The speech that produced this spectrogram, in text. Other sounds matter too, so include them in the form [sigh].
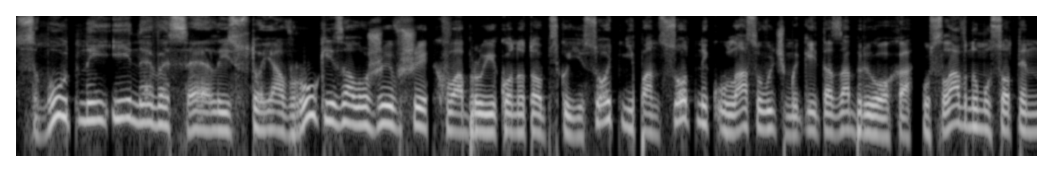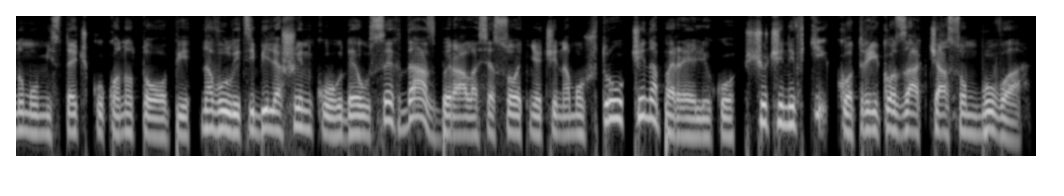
Смутний і невеселий стояв руки заложивши хваброї конотопської сотні пан сотник Уласович Микита Забрьоха у славному сотенному містечку Конотопі на вулиці біля шинку, де усегда збиралася сотня чи на муштру, чи на переліку, що чи не втік, котрий козак часом бува.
